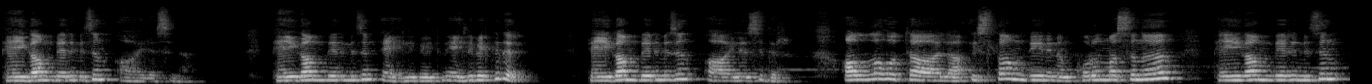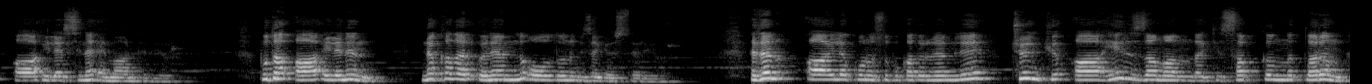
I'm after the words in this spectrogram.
Peygamberimizin ailesine. Peygamberimizin ehli beytine. Ehli beyt nedir? Peygamberimizin ailesidir. Allahu Teala İslam dininin korunmasını peygamberimizin ailesine emanet ediyor. Bu da ailenin ne kadar önemli olduğunu bize gösteriyor. Neden aile konusu bu kadar önemli? Çünkü ahir zamandaki sapkınlıkların,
